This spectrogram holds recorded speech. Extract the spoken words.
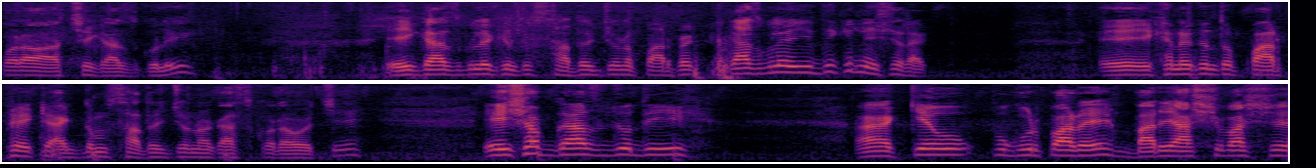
করা আছে গাছগুলি। এই গাছগুলো কিন্তু ছাদের জন্য পারফেক্ট গাছগুলো এইদিকে নিচে রাখ। এখানে কিন্তু পারফেক্ট একদম ছাদের জন্য গাছ করা হচ্ছে এইসব গাছ যদি কেউ পুকুর পাড়ে, বাড়ির আশেপাশে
